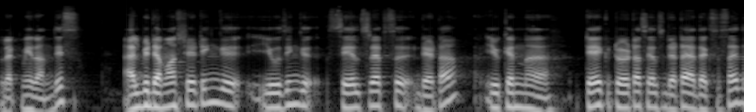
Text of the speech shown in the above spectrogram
Let me run this. I'll be demonstrating uh, using sales reps data. You can uh, take Toyota sales data as exercise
